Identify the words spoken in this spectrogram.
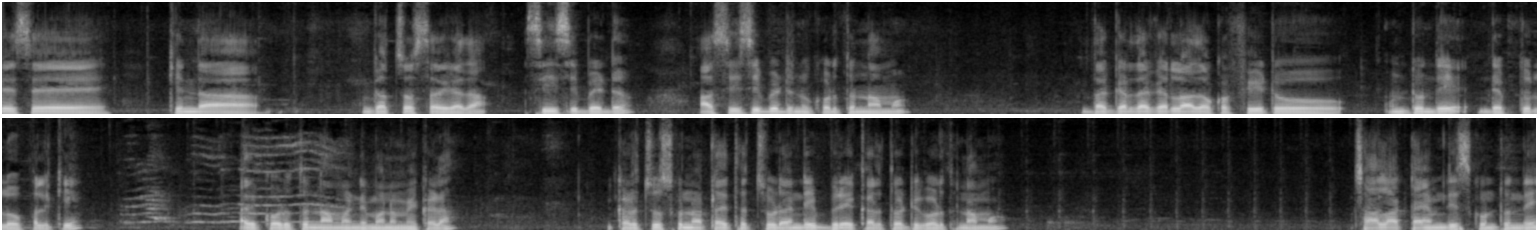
చేసే కింద గచ్చు వస్తుంది కదా సీసీ బెడ్. ఆ సీసీ బెడ్ను కొడుతున్నాము. దగ్గర దగ్గరలో అది ఒక ఫీటు ఉంటుంది డెప్త్ లోపలికి. అది కొడుతున్నామండి మనం ఇక్కడ. ఇక్కడ చూసుకున్నట్లయితే చూడండి బ్రేకర్ తోటి కొడుతున్నాము. చాలా టైం తీసుకుంటుంది.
